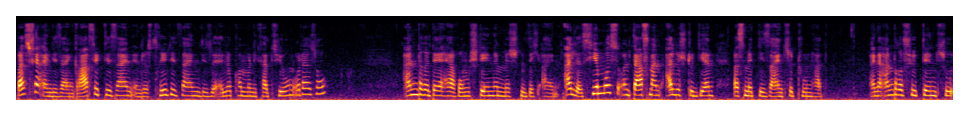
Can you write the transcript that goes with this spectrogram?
Was für ein Design? Grafikdesign, Industriedesign, visuelle Kommunikation oder so? Andere der Herumstehenden mischten sich ein. Alles. Hier muss und darf man alles studieren, was mit Design zu tun hat. Eine andere fügte hinzu,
